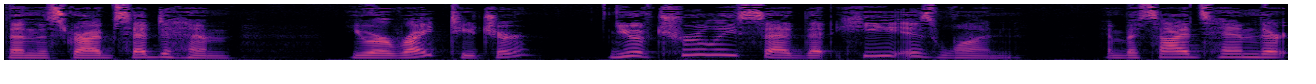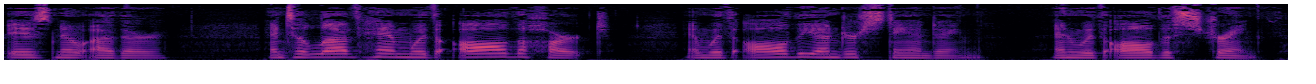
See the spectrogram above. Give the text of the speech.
Then the scribe said to him, You are right, teacher. You have truly said that he is one and besides him there is no other, and to love him with all the heart, and with all the understanding, and with all the strength,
